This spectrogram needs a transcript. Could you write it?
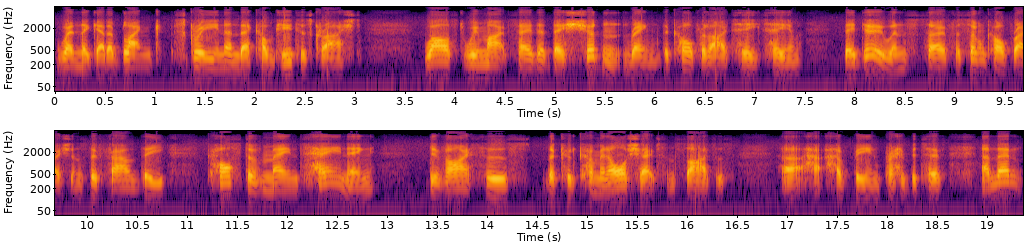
when they get a blank screen and their computer's crashed, whilst we might say that they shouldn't ring the corporate IT team, they do, and so for some corporations, they've found the cost of maintaining devices that could come in all shapes and sizes uh, ha- have been prohibitive. And then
